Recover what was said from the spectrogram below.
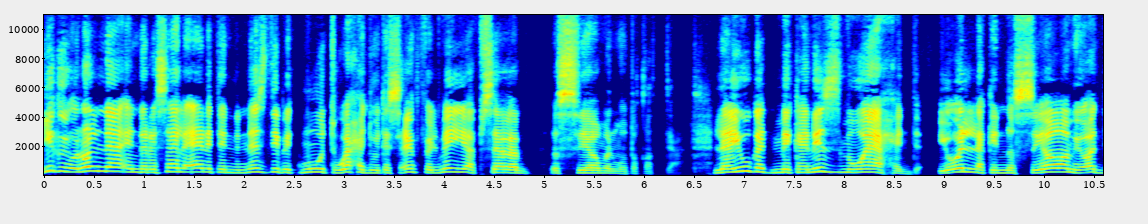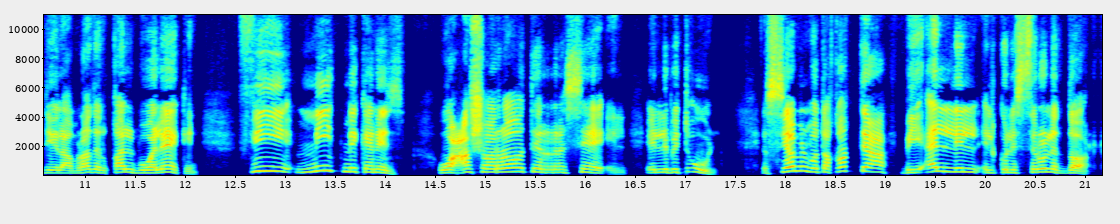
يجوا يقولوا لنا إن الرسالة قالت إن الناس دي بتموت 91% بسبب الصيام المتقطع. لا يوجد mechanism واحد يقول لك إن الصيام يؤدي إلى أمراض القلب ولكن في 100 mechanism وعشرات الرسائل اللي بتقول الصيام المتقطع بيقلل الكوليسترول الضار.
